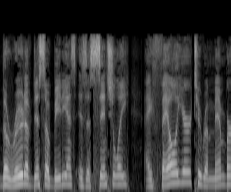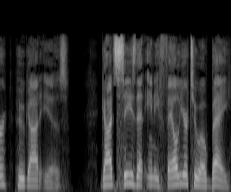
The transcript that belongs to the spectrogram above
the root of disobedience is essentially a failure to remember who God is. God sees that any failure to obey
